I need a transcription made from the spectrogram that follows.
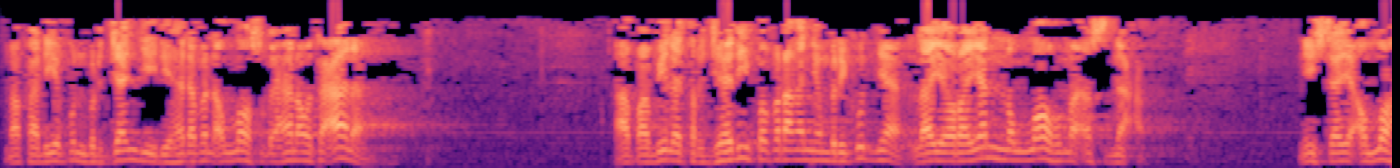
Maka dia pun berjanji di hadapan Allah Subhanahu wa taala. Apabila terjadi peperangan yang berikutnya la yarayannallahu ma asna' niscaya Allah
